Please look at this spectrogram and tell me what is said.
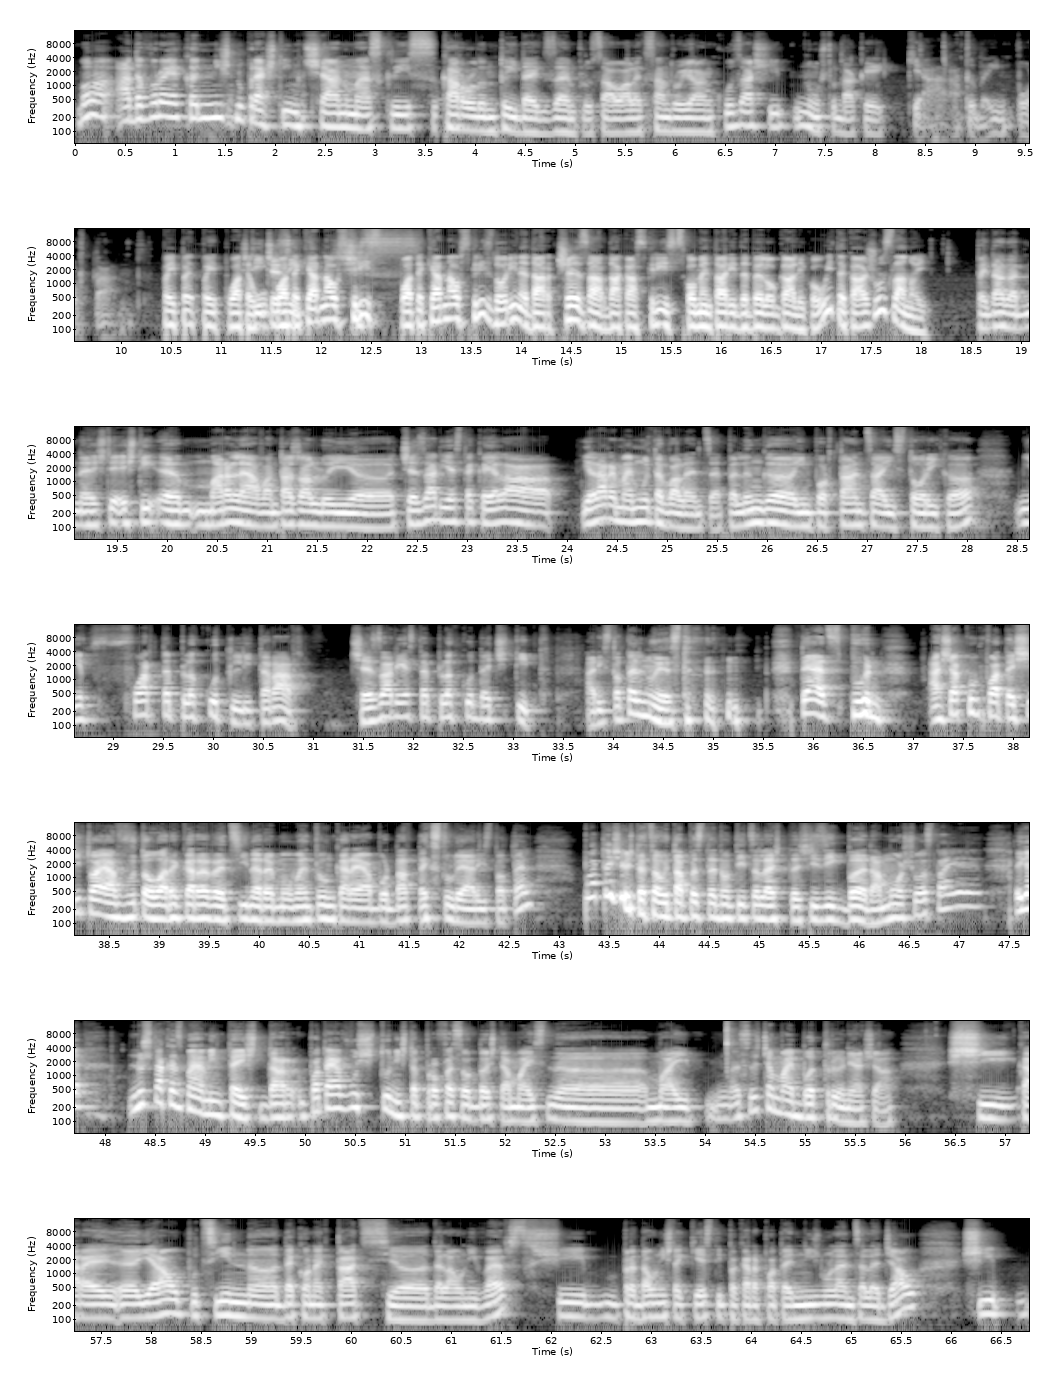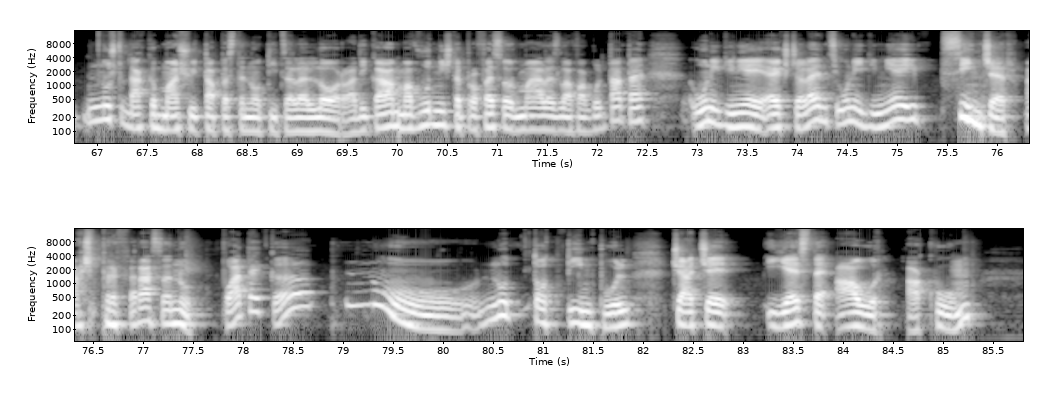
Bă, adevărul e că nici nu prea știm ce anume a scris Carol I, de exemplu, sau Alexandru Ioan Cuza și nu știu dacă e chiar atât de important. Păi, păi, păi poate, poate chiar n-au scris, și... poate chiar n-au scris, Dorine, dar Cezar, dacă a scris comentarii de Belo Gallico, uite că a ajuns la noi. Păi da, dar știi, știi marele avantaj al lui Cezar este că el, a, el are mai multe valențe. Pe lângă importanța istorică, e foarte plăcut literar. Cezar este plăcut de citit. Aristotel nu este. Te spun, așa cum poate și tu ai avut o oarecare reținere în momentul în care ai abordat textul lui Aristotel, poate și ăștia ți-au uitat peste notițele astea și zic, bă, dar moșul ăsta e... Adică, nu știu dacă îți mai amintești, dar poate ai avut și tu niște profesori de ăștia mai, uh, mai, să zicem, mai bătrâni așa și care uh, erau puțin uh, deconectați uh, de la univers și predau niște chestii pe care poate nici nu le înțelegeau și nu știu dacă m-aș uita peste notițele lor. Adică am avut niște profesori, mai ales la facultate, unii din ei excelenți, unii din ei, sincer, aș prefera să nu. Poate că nu, nu tot timpul ceea ce este aur acum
